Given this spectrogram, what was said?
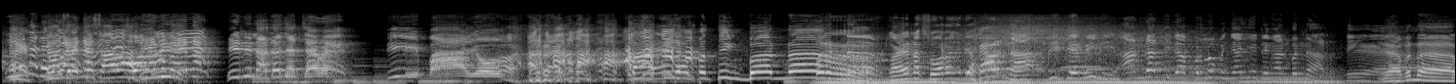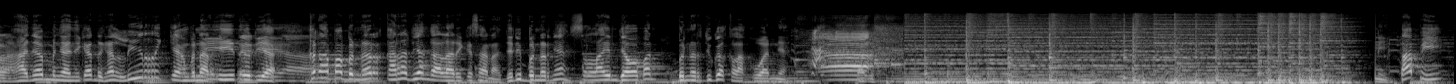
Iya nadanya nadanya salah. Suara Ini, enak. ini nadanya cewek. Di payung. Tapi yang penting bener. Gak enak suaranya dia. Karena di game ini Anda tidak perlu menyanyi dengan benar. Ya benar, hanya menyanyikan dengan lirik yang benar. Itu, Itu dia. dia. Kenapa benar? Karena dia nggak lari ke sana. Jadi benernya selain jawaban, benar juga kelakuannya. Bagus. Nih, tapi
